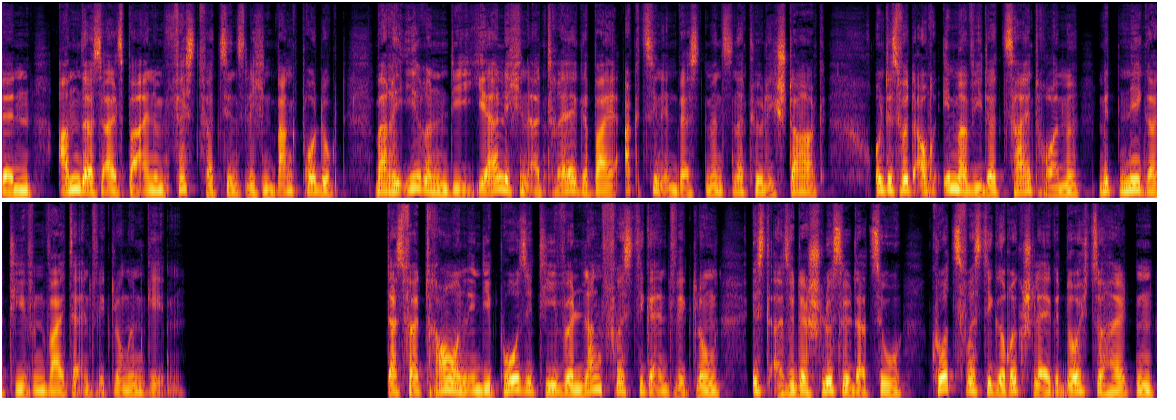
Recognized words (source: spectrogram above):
Denn anders als bei einem festverzinslichen Bankprodukt variieren die jährlichen Erträge bei Aktieninvestments natürlich stark und es wird auch immer wieder Zeiträume mit negativen Weiterentwicklungen geben. Das Vertrauen in die positive langfristige Entwicklung ist also der Schlüssel dazu, kurzfristige Rückschläge durchzuhalten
